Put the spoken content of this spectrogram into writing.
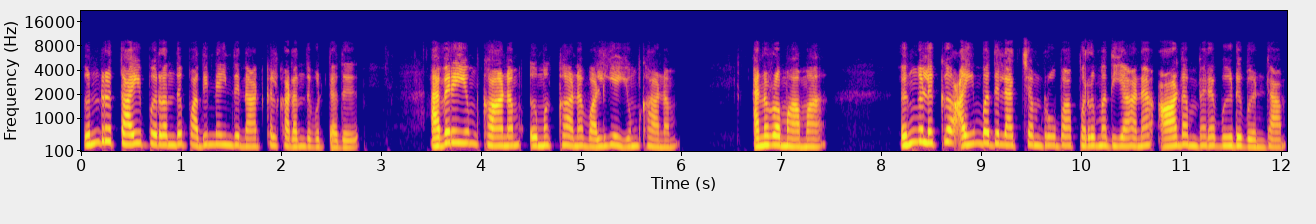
இன்று தாய் பிறந்து பதினைந்து நாட்கள் கடந்து விட்டது. அவரையும் காணம் எமக்கான வழியையும் காணம். அனுரமாமா எங்களுக்கு ஐம்பது லட்சம் ரூபாய் பெறுமதியான ஆடம்பர வீடு வேண்டாம்.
